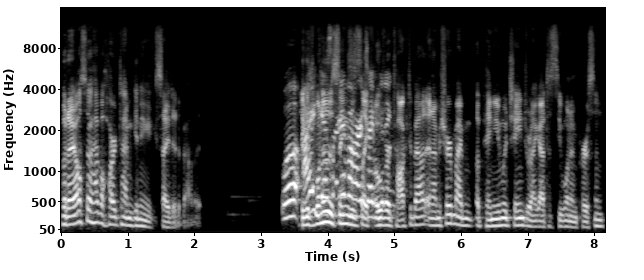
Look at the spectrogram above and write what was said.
but I also have a hard time getting excited about it. Well, Like, I it's one of those I things that's like over getting. talked about, and I'm sure my opinion would change when I got to see one in person.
